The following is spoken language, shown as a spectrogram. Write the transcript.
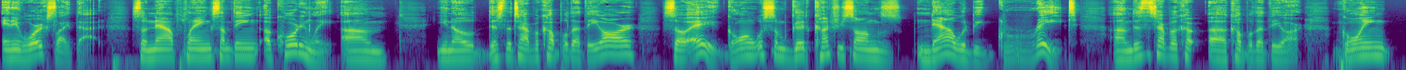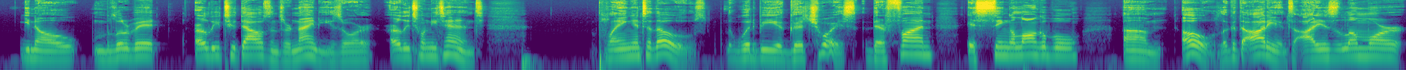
and it works like that so now playing something accordingly um you know, this is the type of couple that they are. So, hey, going with some good country songs now would be great. Um, this is the type of cu- uh, couple that they are. Going, you know, a little bit early 2000s or 90s or early 2010s, playing into those would be a good choice. They're fun, it's sing alongable. Um, oh, look at the audience. The audience is a little more,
